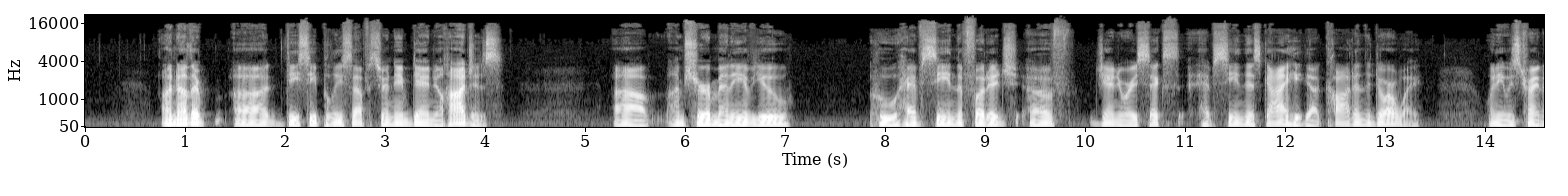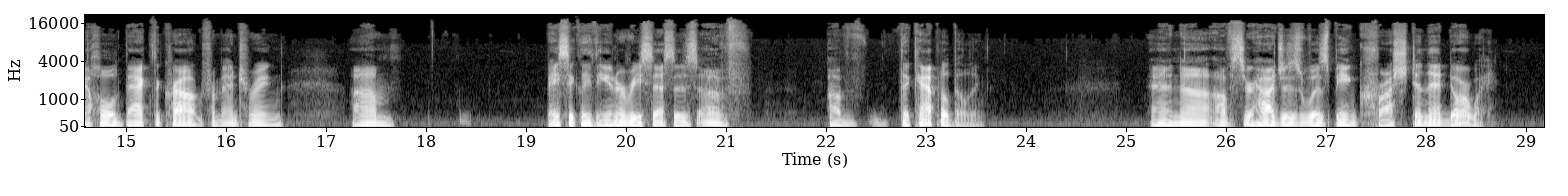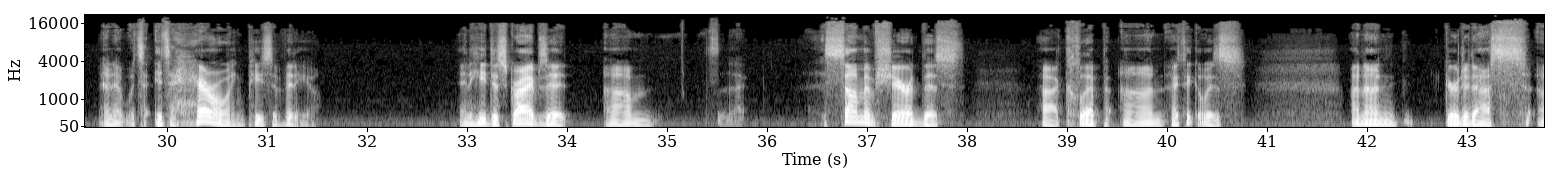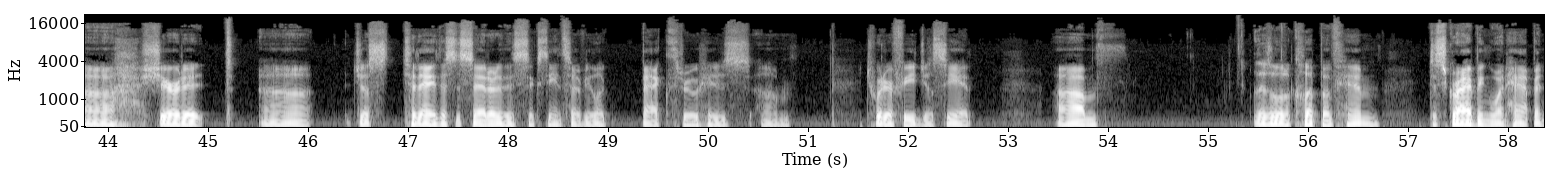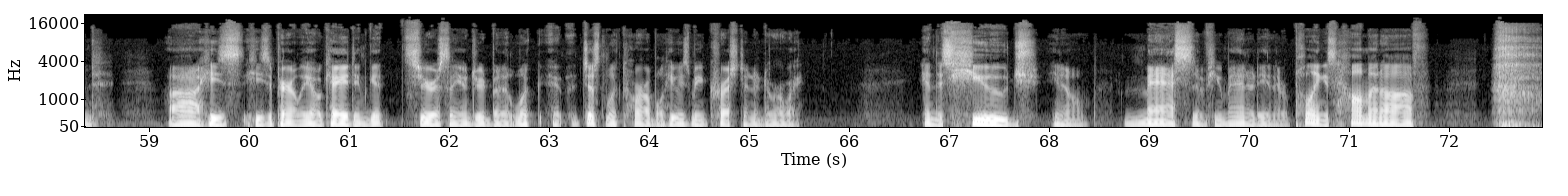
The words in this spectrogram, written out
Another uh, DC police officer named Daniel Hodges. Uh, I'm sure many of you who have seen the footage of January 6th have seen this guy. He got caught in the doorway when he was trying to hold back the crowd from entering um, basically the inner recesses of of the Capitol building. And uh, Officer Hodges was being crushed in that doorway. And it was it's a harrowing piece of video. And he describes it um, some have shared this uh, clip on, I think it was an Girdidas uh, shared it uh, just today. This is Saturday the 16th. So if you look back through his um, Twitter feed, you'll see it. Um, there's a little clip of him describing what happened. Uh, he's he's apparently okay. Didn't get seriously injured, but it looked it just looked horrible. He was being crushed in a doorway in this huge, you know, mass of humanity, and they were pulling his helmet off.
